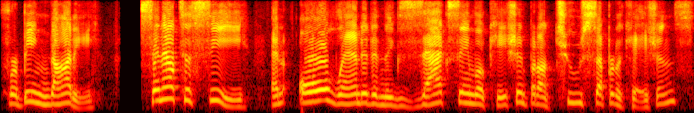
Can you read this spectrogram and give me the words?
for being naughty, sent out to sea, and all landed in the exact same location but on two separate occasions?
